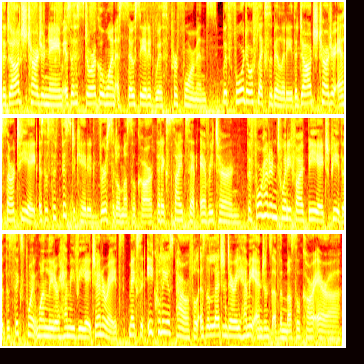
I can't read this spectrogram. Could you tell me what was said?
The Dodge Charger name is a historical one associated with performance. With four door flexibility, the Dodge Charger SRT8 is a sophisticated, versatile muscle car that excites at every turn. The 425 bhp that the 6.1 liter Hemi V8 generates makes it equally as powerful as the legendary Hemi engines of the muscle car era.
